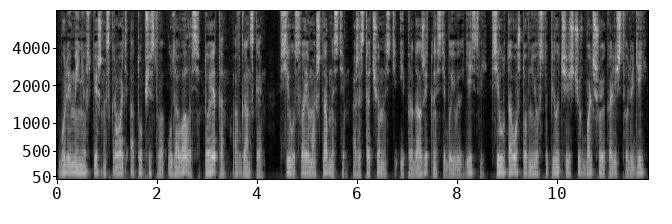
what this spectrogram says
более-менее успешно скрывать от общества удавалось, то это, афганская, в силу своей масштабности, ожесточенности и продолжительности боевых действий, в силу того, что в нее вступило чересчур большое количество людей,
